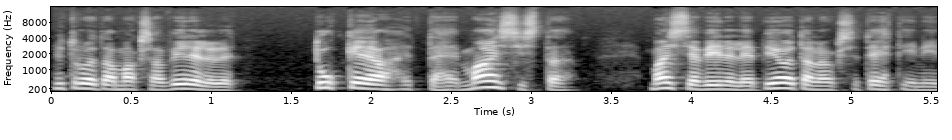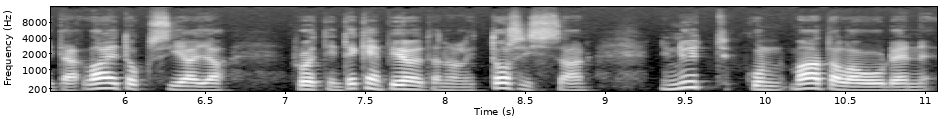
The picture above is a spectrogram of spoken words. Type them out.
nyt ruvetaan maksaa viljelijöille tukea, että he maissista, maissia viljelee bioetanoliksi, tehtiin niitä laitoksia ja ruvettiin tekemään bioetanolit tosissaan, niin nyt kun maatalouden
